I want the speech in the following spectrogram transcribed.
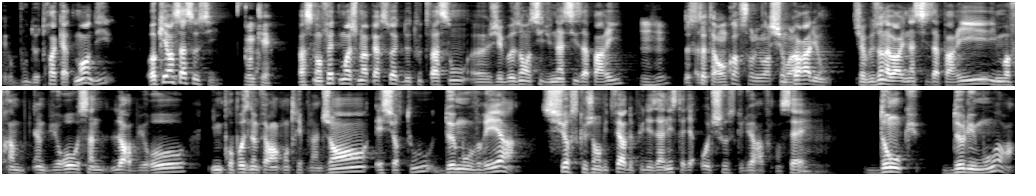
Et au bout de trois, quatre mois, on dit, OK, on s'associe. Ok. Parce qu'en fait, moi, je m'aperçois que de toute façon, euh, j'ai besoin aussi d'une assise à Paris. Mhm. Parce que toi, t'es encore sur Lyon. Je suis encore à Lyon. J'ai besoin d'avoir une assise à Paris. Ils m'offrent un, un bureau au sein de leur bureau. Ils me proposent de me faire rencontrer plein de gens et surtout de m'ouvrir sur ce que j'ai envie de faire depuis des années, c'est-à-dire autre chose que du rap français. Mhm. Donc, de l'humour,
